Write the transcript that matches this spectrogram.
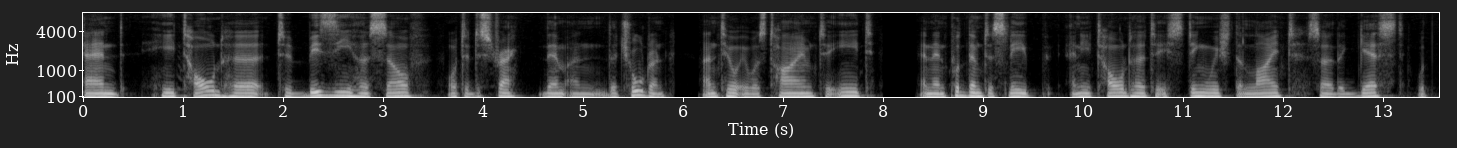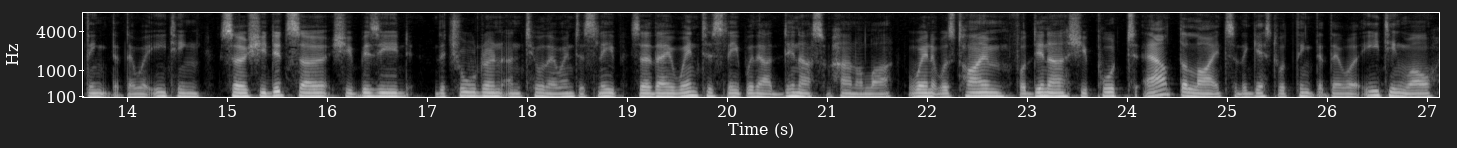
and he told her to busy herself or to distract them and the children until it was time to eat, and then put them to sleep. And he told her to extinguish the light so the guest would think that they were eating. So she did so. She busied the children until they went to sleep. So they went to sleep without dinner, subhanAllah. When it was time for dinner, she put out the light so the guest would think that they were eating while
